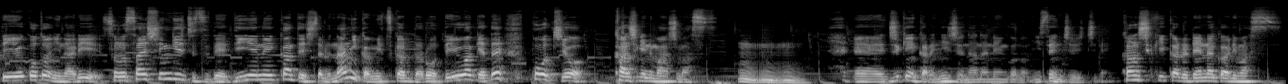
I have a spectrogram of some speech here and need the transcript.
ていうことになりその最新技術で DNA 鑑定したら何か見つかるだろうっていうわけでポーチを鑑識に回しますうんうんえー事件から27年後の2011年、鑑識から連絡あります。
